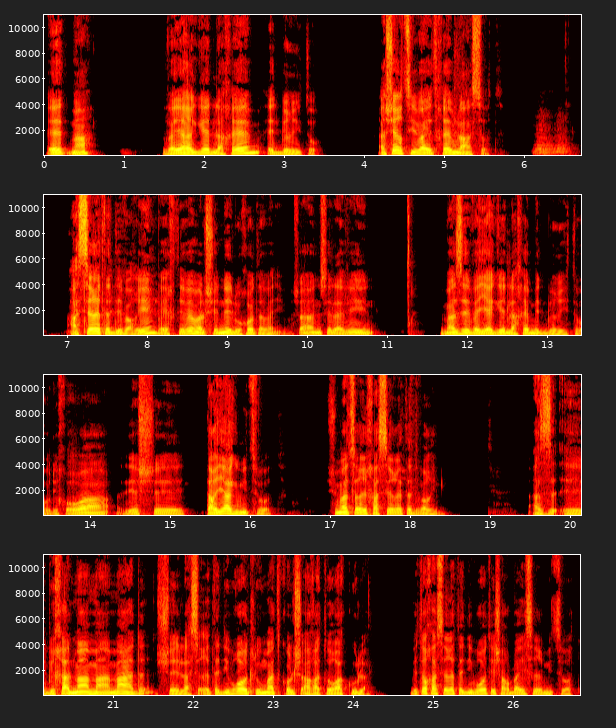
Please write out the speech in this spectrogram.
את, מה? ויגד לכם את בריתו. אשר ציווה אתכם לעשות. עשרת הדברים, ויכתבם על שני לוחות אבנים. עכשיו אני רוצה להבין, מה זה ויגד לכם את בריתו? לכאורה, יש uh, תרי"ג מצוות. בשביל מה צריך עשרת הדברים? אז uh, בכלל, מה המעמד של עשרת הדיברות לעומת כל שאר התורה כולה? בתוך עשרת הדיברות יש 14 מצוות.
